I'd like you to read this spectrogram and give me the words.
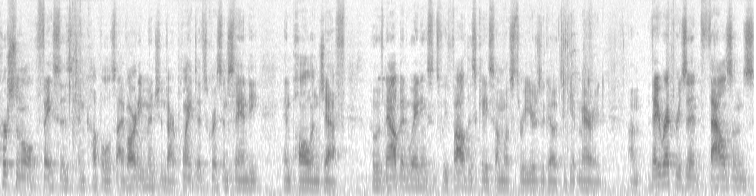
personal faces and couples. I've already mentioned our plaintiffs, Chris and Sandy, and Paul and Jeff, who have now been waiting since we filed this case almost three years ago to get married. Um, they represent thousands,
